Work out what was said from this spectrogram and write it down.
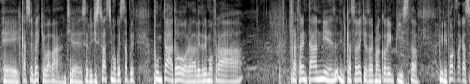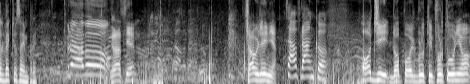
E il Castelvecchio va avanti, eh. se registrassimo questa puntata ora la vedremo fra, fra 30 anni il Castelvecchio sarebbe ancora in pista. Quindi forza Castelvecchio sempre. Bravo! Grazie. Ciao Ilenia. Ciao Franco. Oggi, dopo il brutto infortunio,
